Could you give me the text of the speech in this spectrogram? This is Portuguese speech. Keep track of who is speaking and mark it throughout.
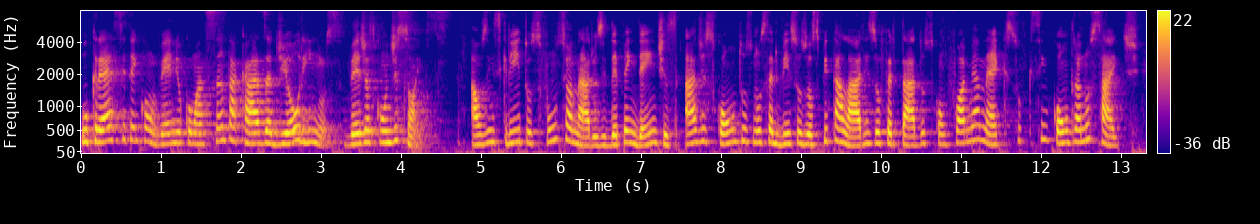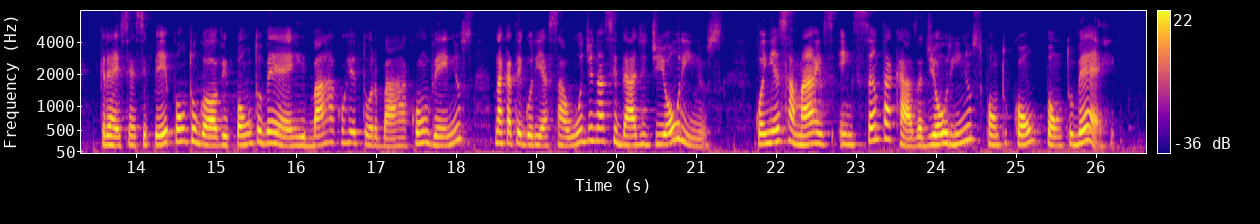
Speaker 1: O Cresce tem convênio com a Santa Casa de Ourinhos. Veja as condições. Aos inscritos, funcionários e dependentes há descontos nos serviços hospitalares ofertados conforme anexo que se encontra no site crescsp.gov.br barra corretor barra convênios na categoria Saúde na cidade de Ourinhos. Conheça mais em santacasadeourinhos.com.br.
